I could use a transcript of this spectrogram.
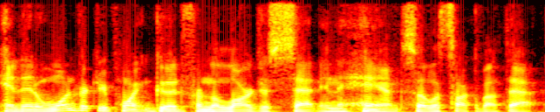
and then one victory point good from the largest set in the hand. So let's talk about that.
